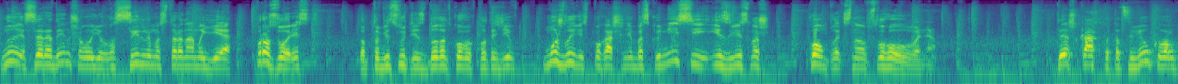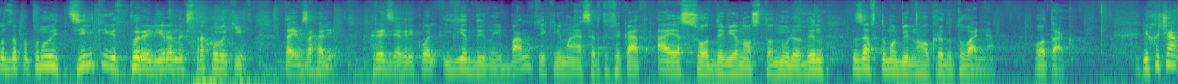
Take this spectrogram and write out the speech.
Ну і серед іншого його сильними сторонами є прозорість, тобто відсутність додаткових платежів, можливість погашення без комісії і, звісно ж, комплексне обслуговування. Теж каску та цивілку вам тут запропонують тільки від перевірених страховиків. Та й взагалі, Credit Agricole – єдиний банк, який має сертифікат ISO 9001 з автомобільного кредитування. Отак. І хоча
